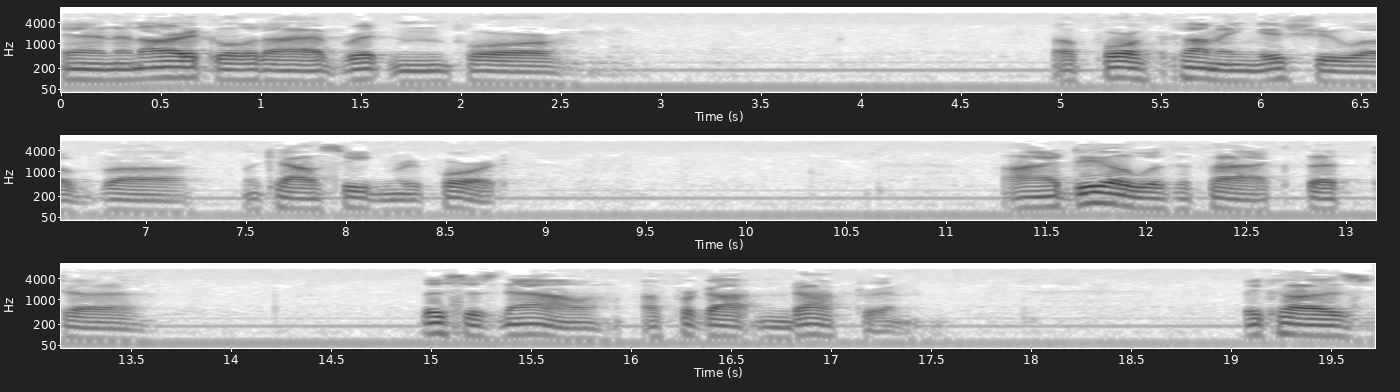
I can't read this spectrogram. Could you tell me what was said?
In an article that I have written for a forthcoming issue of uh, the Chalcedon Report, I deal with the fact that uh, this is now a forgotten doctrine because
